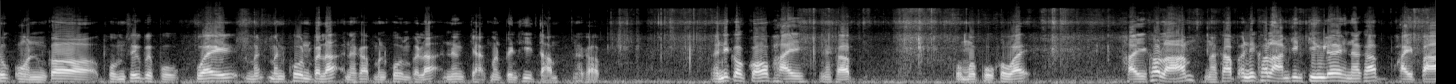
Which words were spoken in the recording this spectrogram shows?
ลูกอ่อนก็ผมซื้อไปปลูกไว้มันมันโค่นไปละนะครับ มันโค่นไปละเนื่องจากมันเป็นที่ต่ำนะครับ อันนี้ก็กอไผ่นะครับ ผมมาปลูกเขาไว้ไผ่ข้าวหลามนะครับ อันนี้ข้าวหลามจริง ๆ เลยนะครับไผ่ป่า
